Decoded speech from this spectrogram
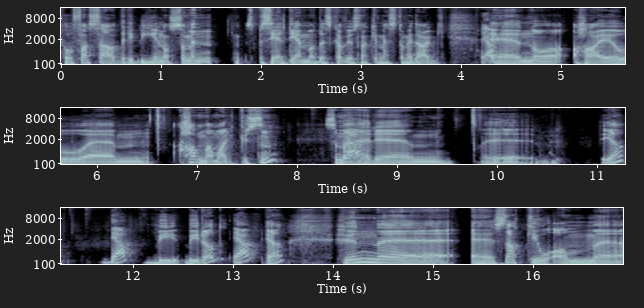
på fasader i byen også, men spesielt hjemme, og det skal vi jo snakke mest om i dag. Ja. Eh, nå har jo eh, Hanna Markussen, som Ja. er eh, eh, ja, Ja, by, byråd, ja. ja. hun eh, eh, snakker jo om eh,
